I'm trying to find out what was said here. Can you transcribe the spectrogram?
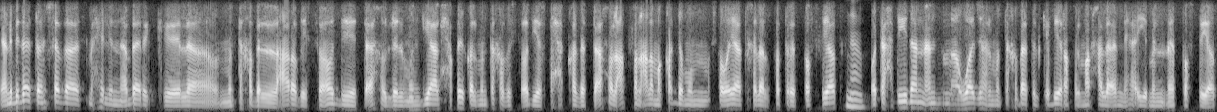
يعني بداية شذا اسمح لي أن أبارك للمنتخب العربي السعودي التأهل للمونديال. حقيقة المنتخب السعودي يستحق هذا التأهل عطفا على ما قدموا من مستويات خلال فترة التصفيات. نعم. وتحديدا عندما واجه المنتخبات الكبيرة في المرحلة النهائية من التصفيات.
